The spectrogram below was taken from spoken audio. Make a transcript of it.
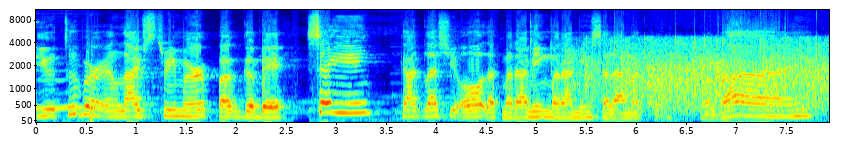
YouTuber and live streamer paggabi, saying, God bless you all at maraming maraming salamat po. Bye-bye!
